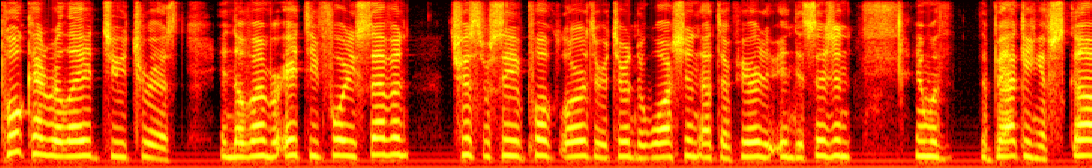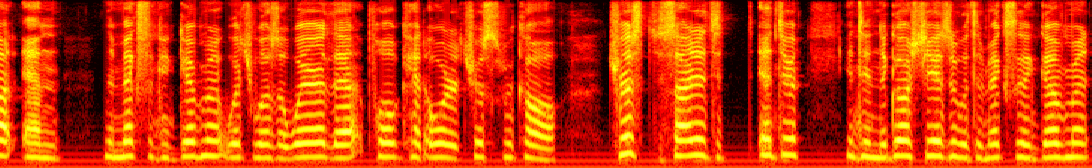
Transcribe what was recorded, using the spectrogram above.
Polk had relayed to Trist. In November 1847, Trist received Polk's order to return to Washington after a period of indecision, and with the backing of Scott and the Mexican government, which was aware that Polk had ordered Trist's recall. Trist decided to enter into negotiations with the Mexican government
